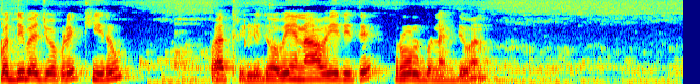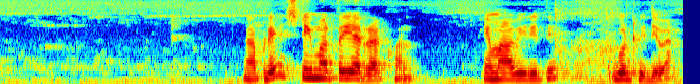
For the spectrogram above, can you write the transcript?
બધી બાજુ આપણે ખીરો પાથરી લીધો. હવે એના આવી રીતે રોલ બનાવી દેવાનો. આપણે સ્ટીમર તૈયાર રાખવાનું. એમાં આવી રીતે ગોઠવી દેવાનું.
